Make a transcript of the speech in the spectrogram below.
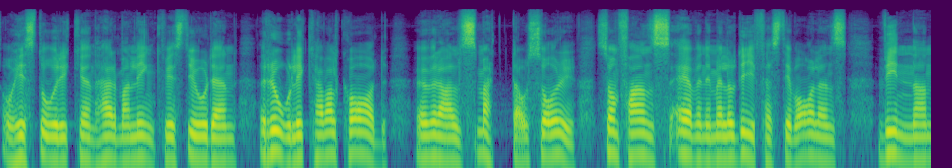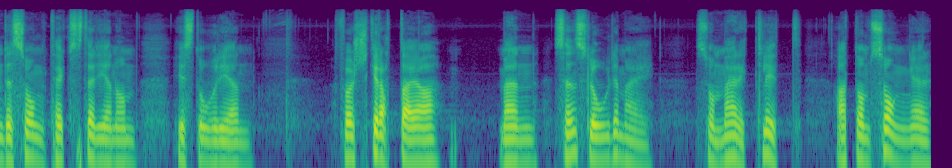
och historikern Herman Lindqvist gjorde en rolig kavalkad över all smärta och sorg som fanns även i Melodifestivalens vinnande sångtexter genom historien. Först skrattade jag, men sen slog det mig så märkligt att de sånger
